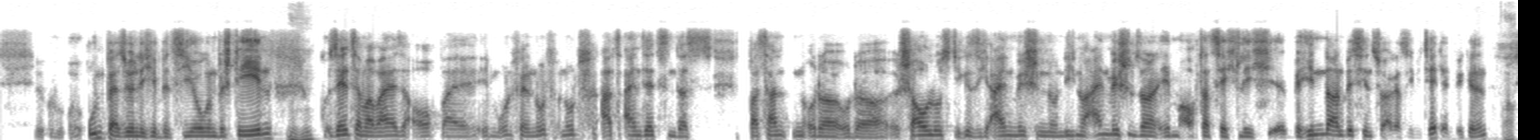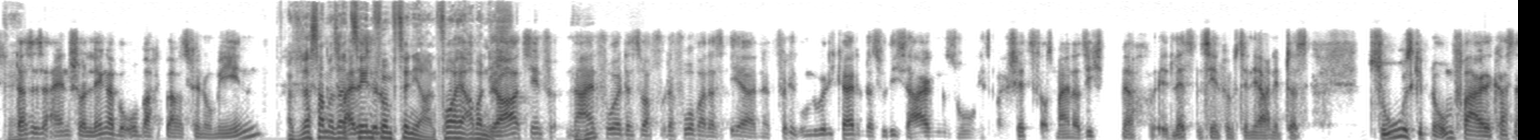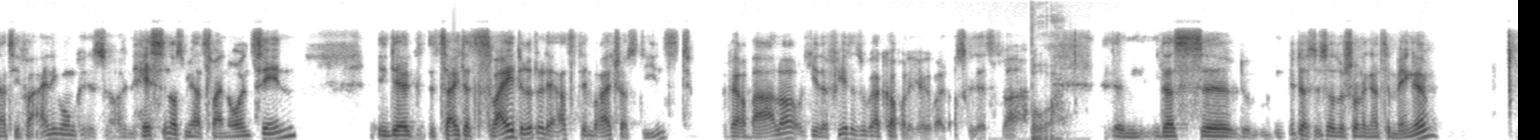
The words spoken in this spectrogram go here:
unpersönliche Beziehungen bestehen. Mhm. Seltsamerweise auch bei eben Unfällen, Not, Notarzteinsätzen, dass Passanten oder, oder Schaulustige sich einmischen und nicht nur einmischen, sondern eben auch tatsächlich äh, behindern, bis hin zur Aggressivität entwickeln. Okay. Das ist ein schon länger beobachtbares Phänomen. Also das haben wir seit 10, 15 Jahren, vorher aber nicht. Ja, 10, nein, mhm. vorher, das war, davor war das eher eine völlige Ungewöhnlichkeit und das würde ich sagen, so jetzt mal geschätzt aus meiner Sicht, nach den letzten 10, 15 Jahren nimmt das zu. Es gibt eine Umfrage der Kassenärztlichen Vereinigung ist in Hessen aus dem Jahr 2019. in der zeigt, dass zwei Drittel der Ärzte im Bereitschaftsdienst verbaler und jeder vierte sogar körperlicher Gewalt ausgesetzt war. Boah. Ähm, das, äh, das ist also schon eine ganze Menge.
